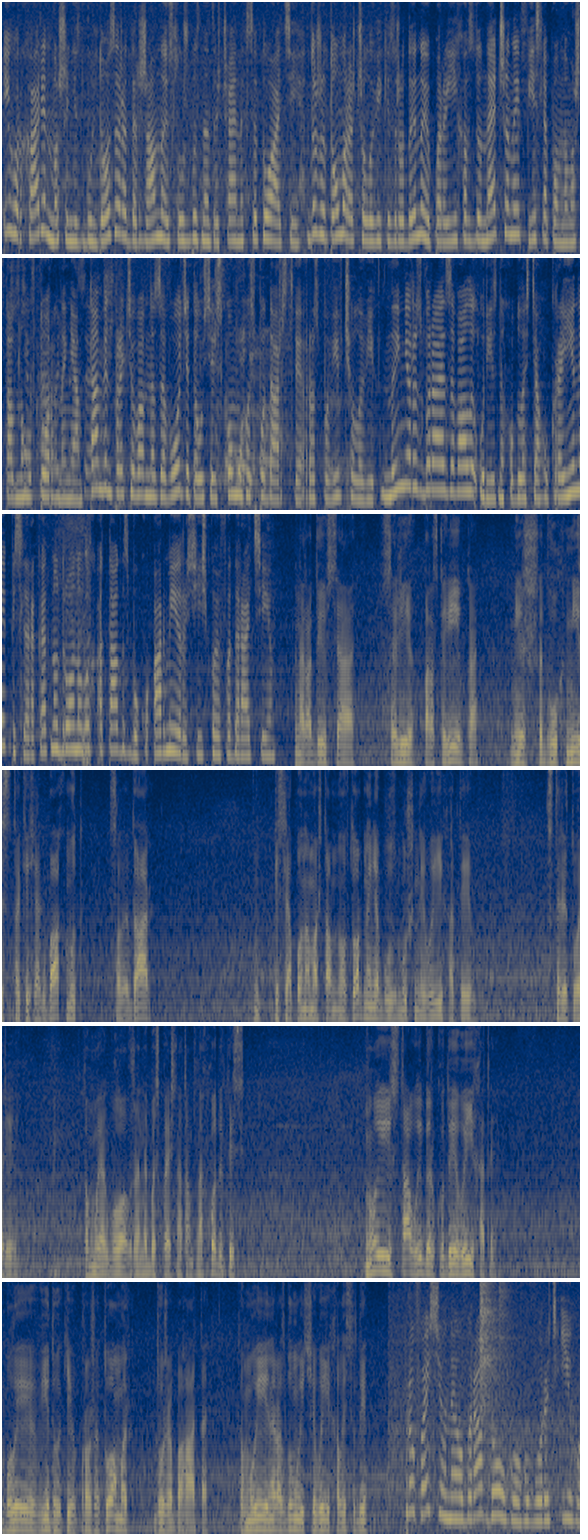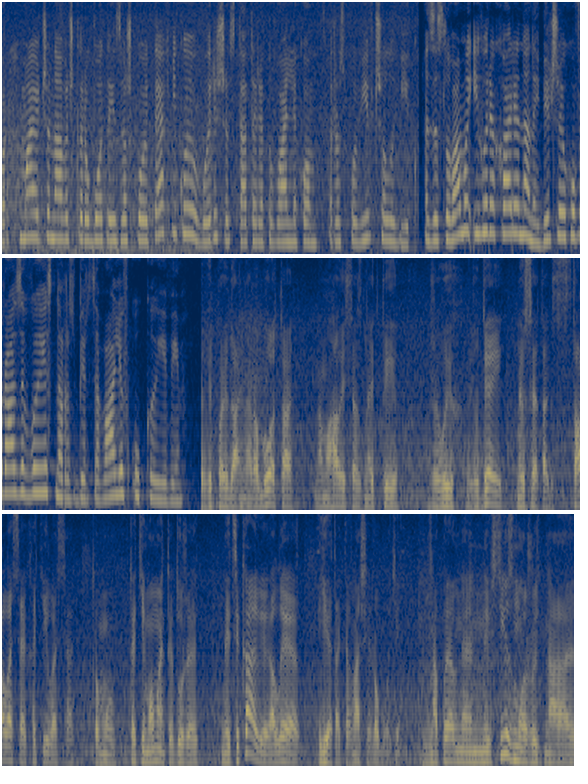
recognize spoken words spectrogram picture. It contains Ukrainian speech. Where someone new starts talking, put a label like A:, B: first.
A: Ігор Харін – машиніст бульдозера Державної служби з надзвичайних ситуацій. До Житомира чоловік із родиною переїхав з Донеччини після повномасштабного вторгнення. Там він працював на заводі та у сільському господарстві, розповів чоловік. Нині розбирає завали у різних областях України після ракетно-дронових атак з боку армії Російської Федерації.
B: Народився в селі Параскавіївка між двох міст, таких як Бахмут, Солидар. Після повномасштабного вторгнення був змушений виїхати території, тому як було вже небезпечно там знаходитись. Ну і став вибір, куди виїхати. Були відгуки про Житомир дуже багато, тому і не роздумуючи, виїхали сюди.
A: Професію не обирав довго, говорить Ігор. Маючи навички роботи із важкою технікою, вирішив стати рятувальником, розповів чоловік. За словами Ігоря Харіна, найбільше його вразив виїзд на розбір завалів у Києві.
B: Відповідальна робота, намагалися знайти живих людей. Не все так сталося, як хотілося. Тому такі моменти дуже нецікаві, але є таке в нашій роботі. Напевне, не всі зможуть на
